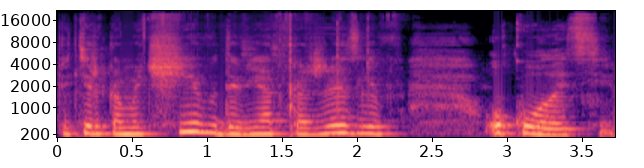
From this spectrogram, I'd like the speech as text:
п'ятірка мечів, дев'ятка жезлів, околиці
